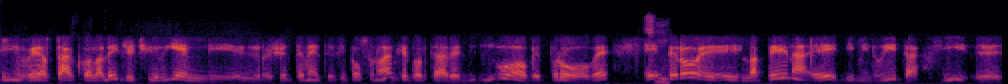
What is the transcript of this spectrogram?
In realtà con la legge Cirielli eh, recentemente si possono anche portare nuove prove, sì. però eh, la pena è diminuita di eh,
